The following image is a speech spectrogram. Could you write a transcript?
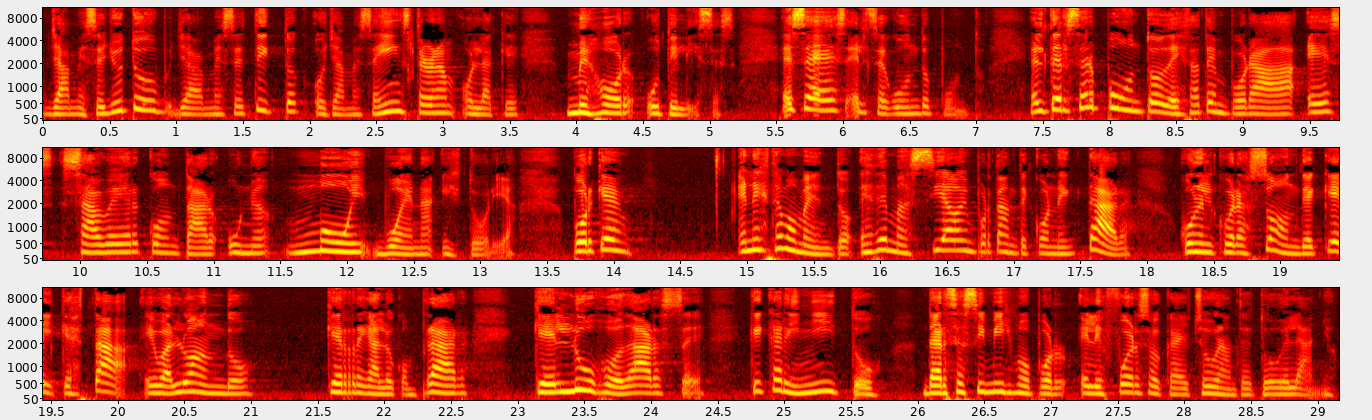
llámese YouTube, llámese TikTok o llámese Instagram o la que mejor utilices. Ese es el segundo punto. El tercer punto de esta temporada es saber contar una muy buena historia. Porque en este momento es demasiado importante conectar con el corazón de aquel que está evaluando qué regalo comprar, qué lujo darse, qué cariñito darse a sí mismo por el esfuerzo que ha hecho durante todo el año.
